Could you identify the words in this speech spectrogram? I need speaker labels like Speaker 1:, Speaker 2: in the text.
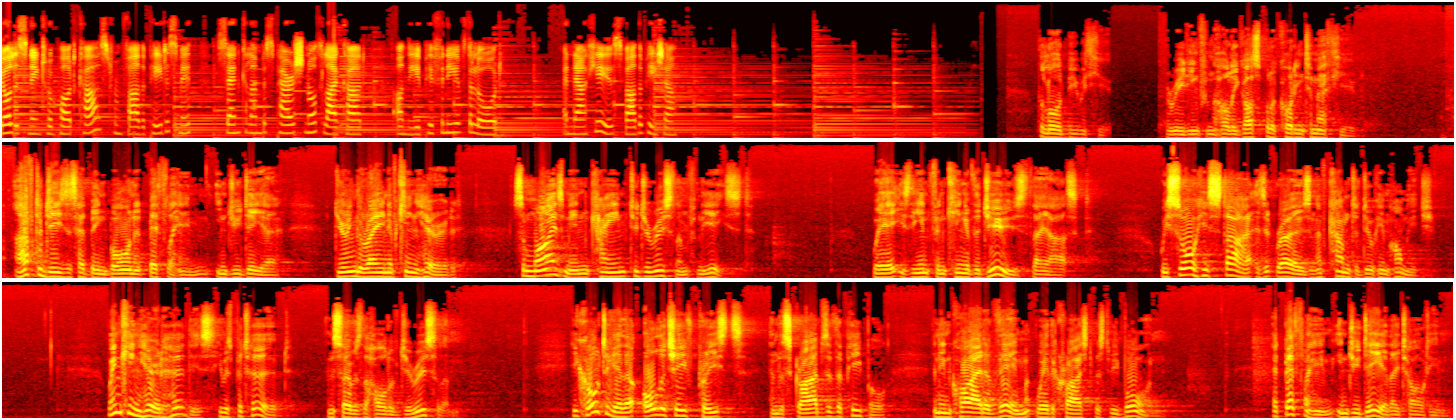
Speaker 1: You're listening to a podcast from Father Peter Smith, St. Columba's Parish, North Leichhardt, on the Epiphany of the Lord. And now here's Father Peter.
Speaker 2: The Lord be with you. A reading from the Holy Gospel according to Matthew. After Jesus had been born at Bethlehem in Judea during the reign of King Herod, some wise men came to Jerusalem from the east. Where is the infant king of the Jews? They asked. We saw his star as it rose and have come to do him homage. When King Herod heard this, he was perturbed, and so was the whole of Jerusalem. He called together all the chief priests and the scribes of the people and inquired of them where the Christ was to be born. At Bethlehem in Judea, they told him,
